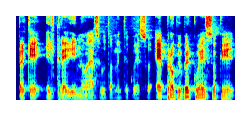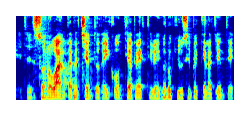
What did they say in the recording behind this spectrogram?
perché il trading non è assolutamente questo. È proprio per questo che il 90% dei conti aperti vengono chiusi perché la gente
